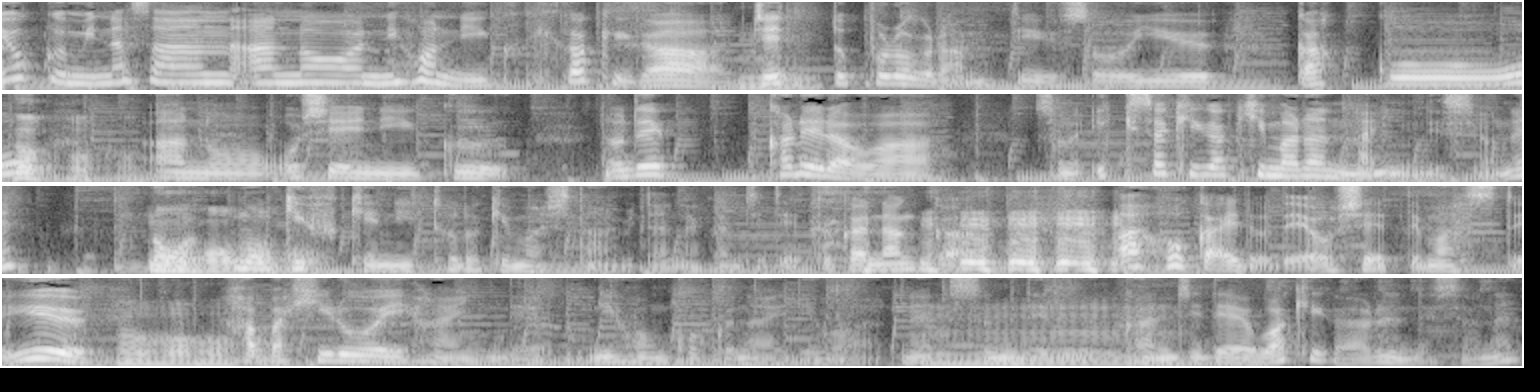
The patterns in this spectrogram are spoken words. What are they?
よく皆さんあの日本に行くきっかけがジェットプログラムっていうそういう学校をあの教えに行くので彼らはその行き先が決まらないんですよね。もうもう岐阜県に届きましたみたいな感じで。とかなんかあ北海道で教えてますという幅広い範囲で日本国内ではね住んでる感じで訳があるんですよね。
